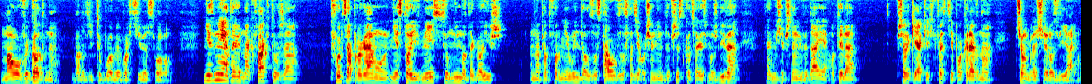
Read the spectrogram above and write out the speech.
mało wygodne, bardziej tu byłoby właściwe słowo. Nie zmienia to jednak faktu, że twórca programu nie stoi w miejscu, mimo tego, iż na platformie Windows zostało w zasadzie osiągnięte wszystko, co jest możliwe. Jak mi się przynajmniej wydaje, o tyle wszelkie jakieś kwestie pokrewne ciągle się rozwijają.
